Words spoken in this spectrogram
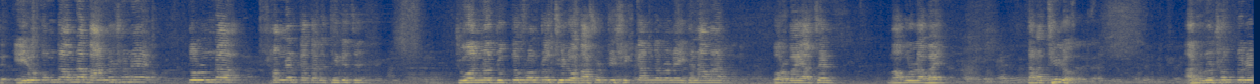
তো এইরকম তো আমরা বান্ন সনে তরুণরা সামনের কাতারে থেকেছে। চুয়ান্ন যুক্তফ্রন্টও ছিল বাষট্টি শিক্ষা আন্দোলনে এখানে আমার বড় ভাই আছেন মাহবুল্লাহ ভাই। তারা ছিল। আর উনসত্তরে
